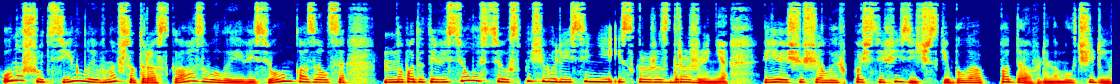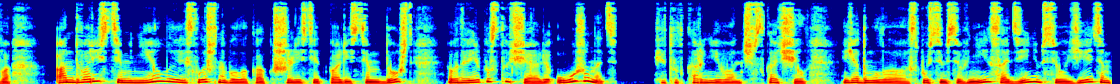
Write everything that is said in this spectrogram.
Он и шутил, и вновь что-то рассказывал, и веселым казался, но под этой веселостью вспыхивали синие искры раздражения. Я ощущала их почти физически, была подавлена, молчалива. А на дворе стемнело, и слышно было, как шелестит по листьям дождь. В дверь постучали. «Ужинать?» И тут Корней Иванович вскочил. Я думала, спустимся вниз, оденемся, уедем.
